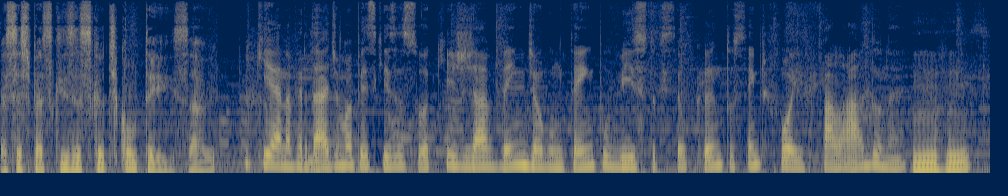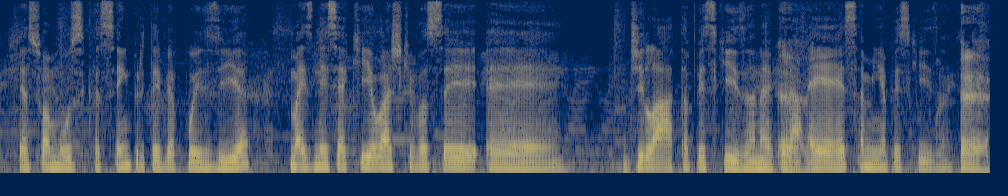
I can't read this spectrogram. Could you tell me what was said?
essas pesquisas que eu te contei, sabe? E que é, na verdade, uma pesquisa sua que já vem de algum tempo, visto que seu canto sempre foi falado, né? Uhum. Que a sua música sempre teve a poesia, mas nesse aqui eu acho que você é, dilata a pesquisa, né? Pra- É. é essa a minha pesquisa. É,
